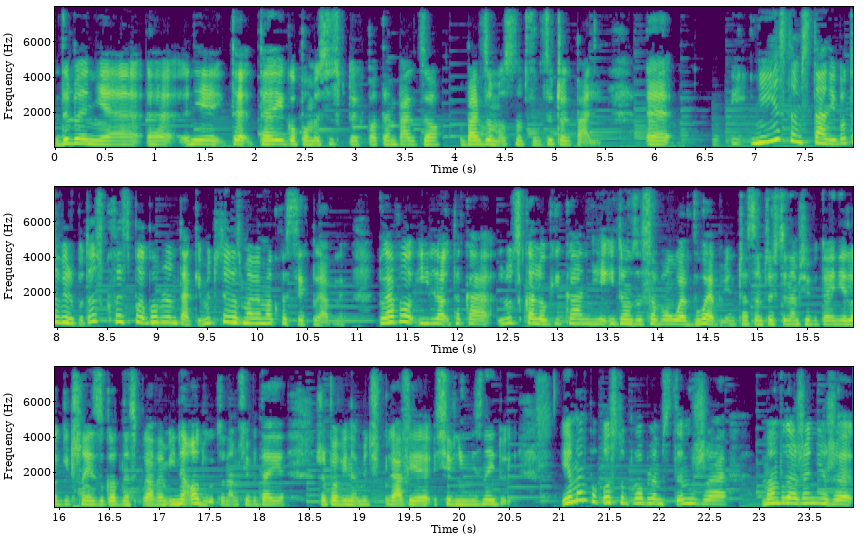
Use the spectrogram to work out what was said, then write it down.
gdyby nie, e, nie te, te, jego pomysły, z których potem bardzo, bardzo mocno twórcy czerpali. Nie jestem w stanie, bo to wiesz, bo to jest problem taki, my tutaj rozmawiamy o kwestiach prawnych. Prawo i lo, taka ludzka logika nie idą ze sobą web w web, więc czasem coś, co nam się wydaje nielogiczne, jest zgodne z prawem i na odwrót, co nam się wydaje, że powinno być w prawie, się w nim nie znajduje. Ja mam po prostu problem z tym, że mam wrażenie, że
